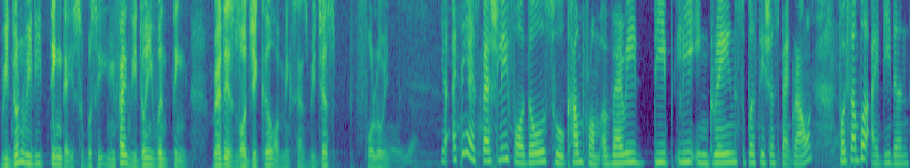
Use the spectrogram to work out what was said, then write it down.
We don't really think that it's superstition. In fact, we don't even think whether it's logical or makes sense. We just follow it. Yeah, I think especially for those who come from a very deeply ingrained superstitious background. For example, I didn't.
